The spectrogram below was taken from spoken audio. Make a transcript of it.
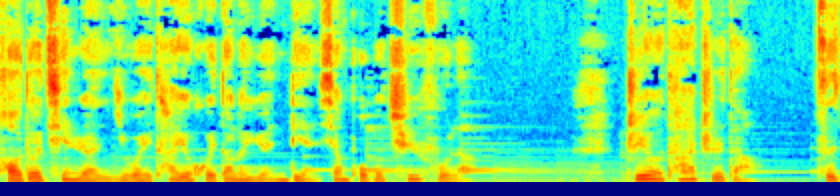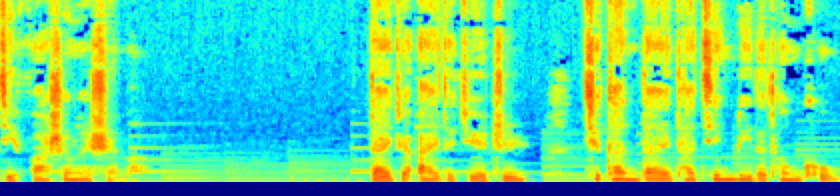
好多亲人以为她又回到了原点，向婆婆屈服了。只有她知道自己发生了什么。带着爱的觉知去看待她经历的痛苦，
